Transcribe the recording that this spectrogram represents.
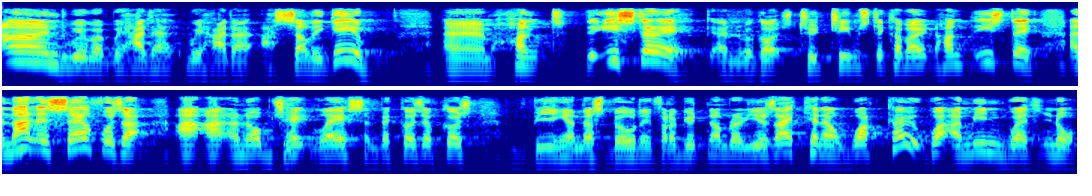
and we, were, we had, a, we had a, a silly game. Um, hunt the Easter egg. And we got two teams to come out and hunt the Easter egg. And that itself was a, a, an object lesson because, of course, being in this building for a good number of years, I kind of work out what I mean with, you know,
